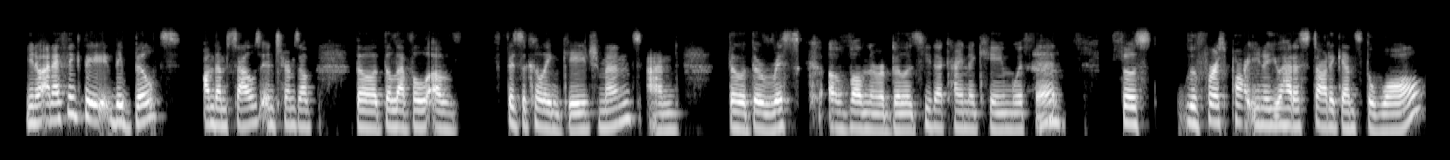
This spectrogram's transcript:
you know, and I think they they built on themselves in terms of the the level of physical engagement and the the risk of vulnerability that kind of came with it. Mm-hmm. So the first part, you know, you had to start against the wall,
